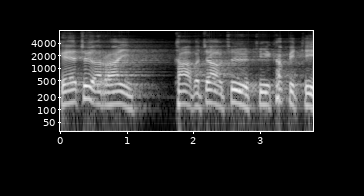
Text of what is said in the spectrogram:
แกชื่ออะไร ข้าพเจ้าชื่อทีฆปิติ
